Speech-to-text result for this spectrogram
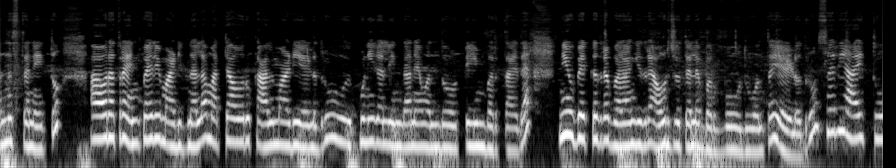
ಅನ್ನಿಸ್ತಾನೆ ಇತ್ತು. ಅವ್ರ ಹತ್ರ ಎನ್ಕ್ವೈರಿ ಮಾಡಿದ್ನಲ್ಲ, ಮತ್ತೆ ಅವರು ಕಾಲ್ ಮಾಡಿ ಹೇಳಿದ್ರು, ಕುಣಿಗಲ್ಲಿಂದಾನೇ ಒಂದು ಟೀಮ್ ಬರ್ತಾ ಇದೆ. ನೀವು ಬೇಕಾದರೆ ಬರೋಂಗಿದ್ರೆ ಅವ್ರ ಜೊತೆಲೇ ಬರ್ಬೋದು ಅಂತ ಹೇಳಿದ್ರು. ಸರಿ, ಆಯಿತು.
